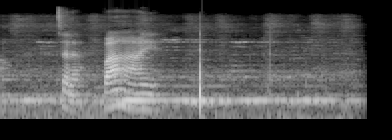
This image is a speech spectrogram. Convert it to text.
चला बाय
